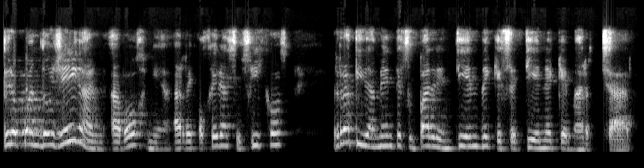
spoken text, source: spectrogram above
Pero cuando llegan a Bosnia a recoger a sus hijos, rápidamente su padre entiende que se tiene que marchar.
